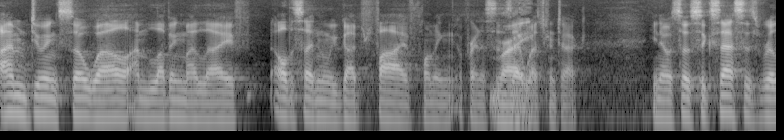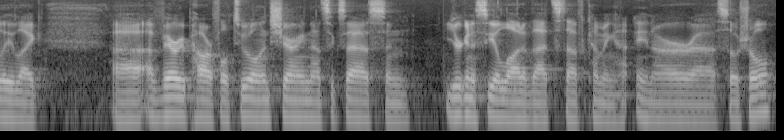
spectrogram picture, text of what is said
I'm doing so well, I'm loving my life. All of a sudden, we've got five plumbing apprentices Right. at Western Tech. You know, so success is really like uh, a very powerful tool in sharing that success. And you're going to see a lot of that stuff coming in our uh, social,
